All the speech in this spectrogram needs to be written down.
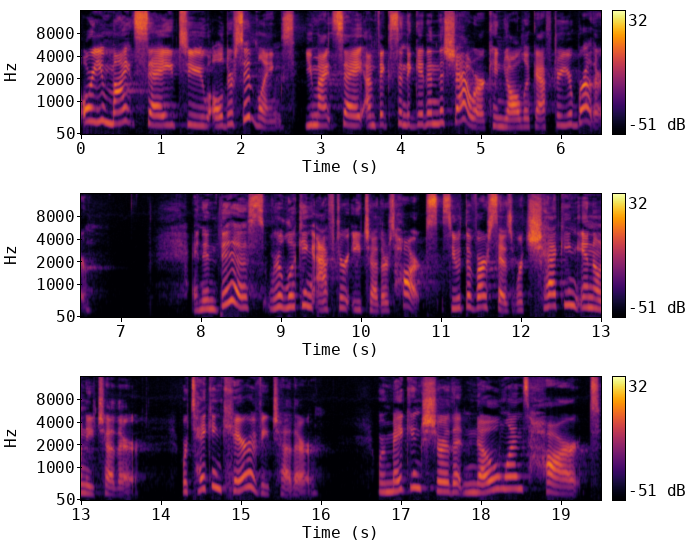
Or you might say to older siblings, you might say, I'm fixing to get in the shower. Can y'all look after your brother? And in this, we're looking after each other's hearts. See what the verse says? We're checking in on each other, we're taking care of each other. We're making sure that no one's heart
